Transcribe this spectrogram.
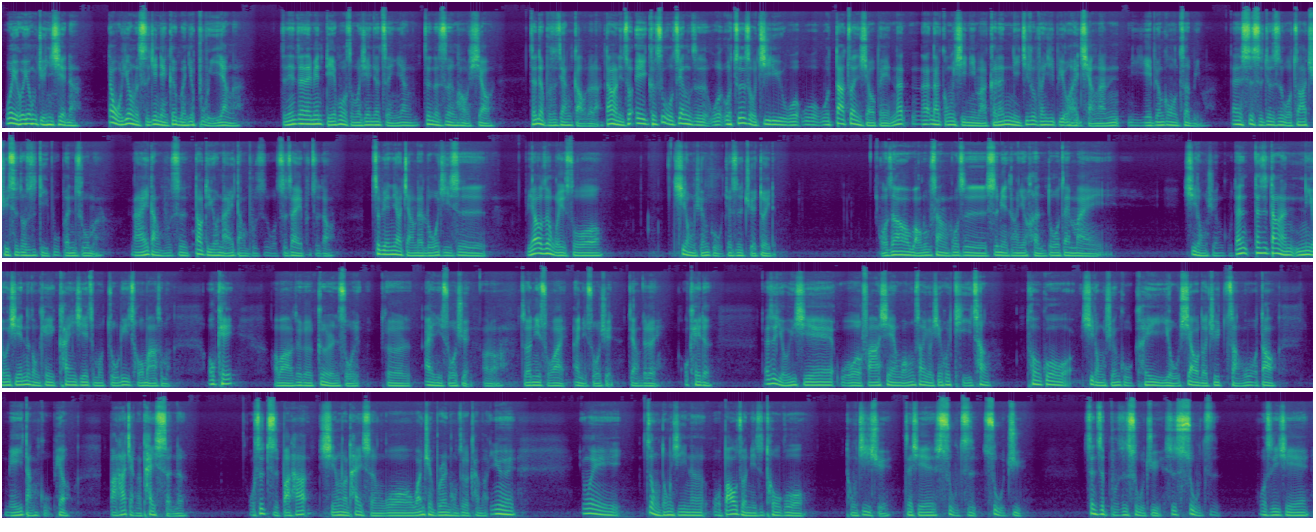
我也会用均线呐，但我用的时间点根本就不一样啊。整天在那边跌破什么线就怎样，真的是很好笑。真的不是这样搞的啦。当然你说，哎，可是我这样子，我我遵守纪律，我我我大赚小赔，那那那恭喜你嘛。可能你技术分析比我还强啊，你也不用跟我证明嘛。但事实就是，我抓趋势都是底部喷出嘛，哪一档不是？到底有哪一档不是？我实在也不知道。这边要讲的逻辑是，不要认为说系统选股就是绝对的。我知道网络上或是市面上有很多在卖系统选股，但但是当然，你有一些那种可以看一些什么主力筹码什么，OK，好不好？这个个人所呃爱你所选，好了，择你所爱，爱你所选，这样对不对？OK 的。但是有一些我发现网络上有些会提倡，透过系统选股可以有效的去掌握到每一档股票，把它讲的太神了。我是指把它形容的太神，我完全不认同这个看法，因为因为这种东西呢，我包准你是透过统计学这些数字数据。甚至不是数据，是数字或是一些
